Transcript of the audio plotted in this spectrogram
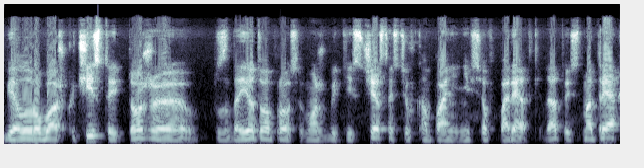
белую рубашку чистой, тоже задает вопросы. Может быть, и с честностью в компании не все в порядке, да, то есть смотря,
